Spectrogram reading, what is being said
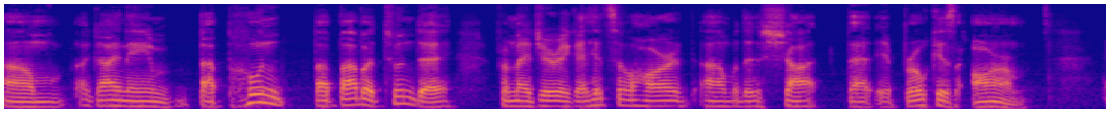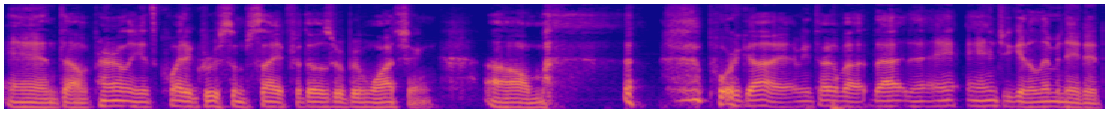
um, a guy named Babun, Tunde from Nigeria got hit so hard um, with a shot that it broke his arm. And um, apparently, it's quite a gruesome sight for those who have been watching. Um, poor guy. I mean, talk about that, and you get eliminated.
